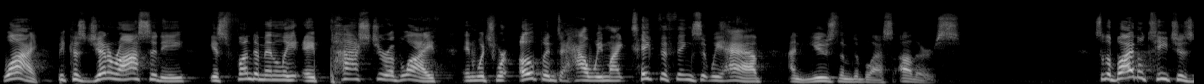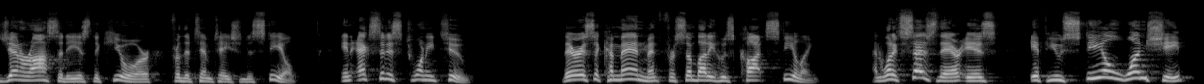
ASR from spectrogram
Why? Because generosity is fundamentally a posture of life in which we're open to how we might take the things that we have and use them to bless others. So the Bible teaches generosity is the cure for the temptation to steal. In Exodus 22, there is a commandment for somebody who's caught stealing. And what it says there is if you steal one sheep,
